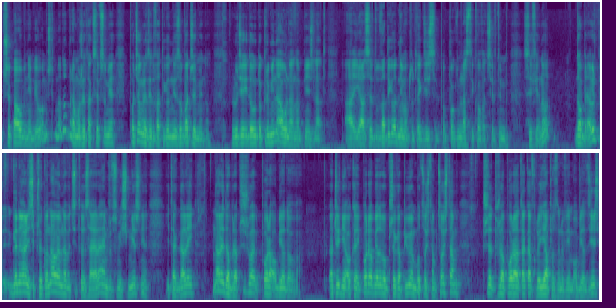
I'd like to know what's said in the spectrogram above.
przypału by nie było. Myślę, no dobra, może tak sobie w sumie pociągnę te dwa tygodnie, zobaczymy. No. Ludzie idą do kryminału na, na 5 lat, a ja sobie dwa tygodnie mam tutaj gdzieś sobie pogimnastykować się w tym syfie. No dobra, już generalnie się przekonałem, nawet się to zajarałem, że w sumie śmiesznie i tak dalej. No ale dobra, przyszła pora obiadowa. Znaczy nie, okej, okay, porę obiadową przegapiłem, bo coś tam, coś tam. Przyszła pora taka, w której ja postanowiłem obiad zjeść.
